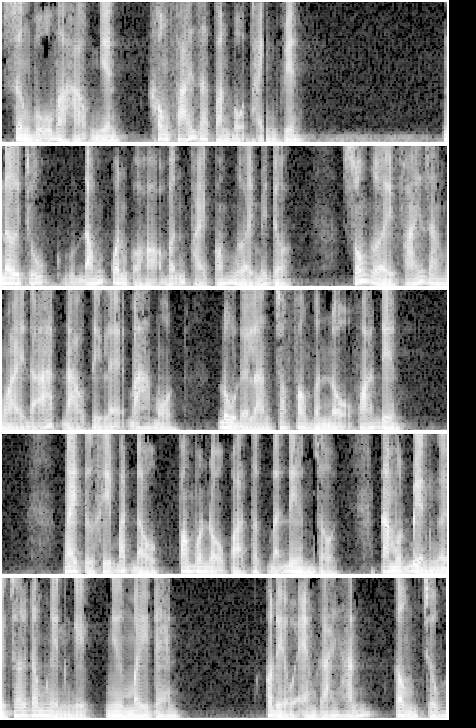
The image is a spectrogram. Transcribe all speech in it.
Sương Vũ và Hạo Nhiên không phái ra toàn bộ thành viên. Nơi chú đóng quân của họ vẫn phải có người mới được. Số người phái ra ngoài đã áp đảo tỷ lệ 3-1, đủ để làm cho Phong Vân Nộ hóa điên. Ngay từ khi bắt đầu, Phong Vân độ quả thực đã điên rồi. Cả một biển người chơi đông nghìn nghịt như mây đen. Có điều em gái hắn, công chúa,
